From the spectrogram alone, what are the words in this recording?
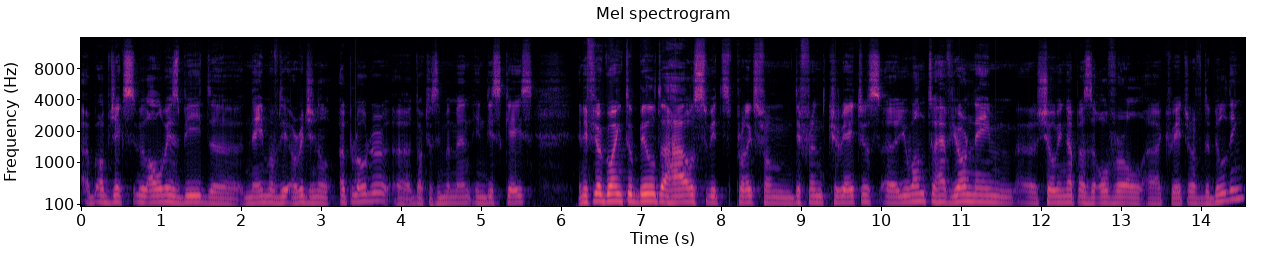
objects will always be the name of the original uploader, uh, Dr. Zimberman in this case. And if you're going to build a house with products from different creators, uh, you want to have your name uh, showing up as the overall uh, creator of the building.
